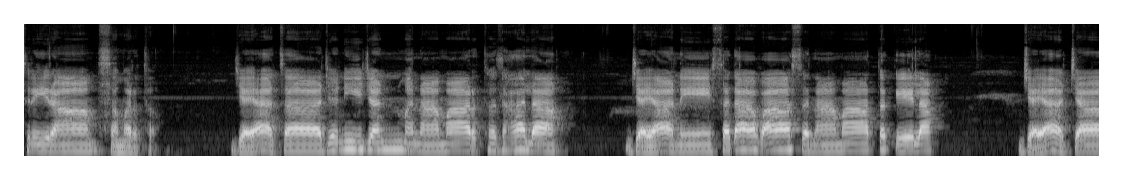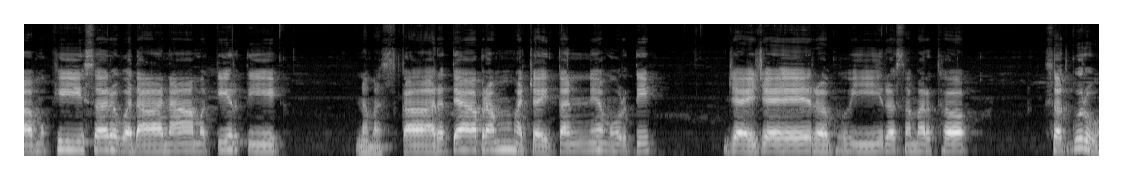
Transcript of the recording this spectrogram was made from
श्रीराम समर्थ. जयाचा जनी जन्म नामार्थ झाला. जयाने सदा वास नामात केला. जयाच्या मुखी सर्वदा नाम कीर्ती. नमस्कार त्या ब्रह्मचैतन्य मूर्ती जय जय रघुवीर समर्थ. सद्गुरू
